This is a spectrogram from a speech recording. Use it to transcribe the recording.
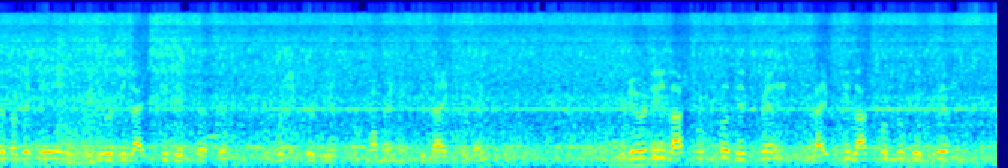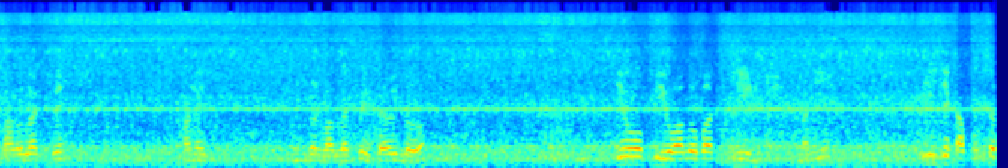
যেটা থেকে ভিডিওটি লাইভটি দেখতে আছেন, অবশ্যই যদি কমেন্ট একটি লাইক দেবেন। ভিডিওটি লাস্ট পর্যন্ত দেখবেন লাইভটি লাস্ট পর্যন্ত দেখবেন, ভালো লাগবে। অনেক সুন্দর ভালো লাগবে। এটা হইল এওপি অল ওভার প্রিন্ট মানে এই যে কাপড়টা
